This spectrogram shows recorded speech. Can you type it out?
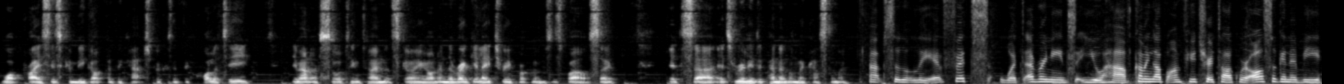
what prices can be got for the catch because of the quality, the amount of sorting time that's going on, and the regulatory problems as well. So it's uh, it's really dependent on the customer. Absolutely. It fits whatever needs you have. Coming up on Future Talk, we're also going to be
